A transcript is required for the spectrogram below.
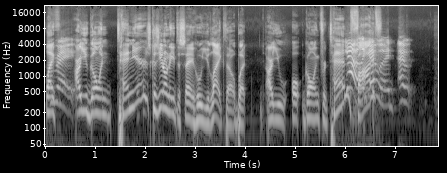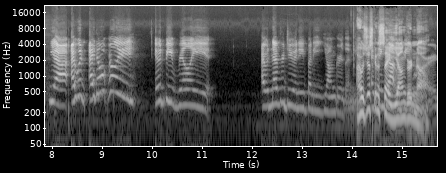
Like, Right. are you going ten years? Because you don't need to say who you like, though. But are you oh, going for ten? yeah, Five? like I would. I yeah, I would. I don't really. It would be really. I would never do anybody younger than me. I was just gonna say that would be younger, no. hard.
